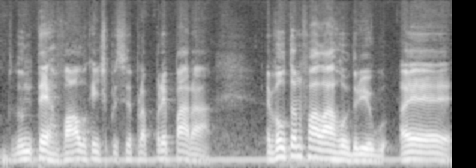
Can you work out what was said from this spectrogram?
do intervalo que a gente precisa para preparar. É, voltando a falar, Rodrigo, é,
